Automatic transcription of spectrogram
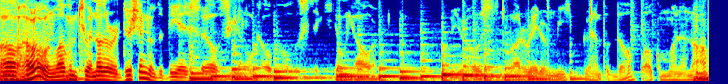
Well, hello and welcome to another edition of the Sales Kennel Kelp Holistic Healing Hour. Your host and moderator, me, Grandpa Bill. Welcome, one and all.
